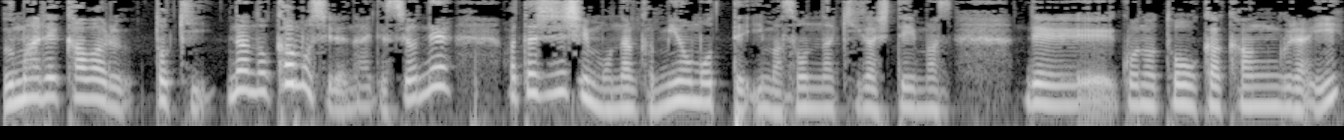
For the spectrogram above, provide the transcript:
生まれ変わる時なのかもしれないですよね。私自身もなんか身をもって今そんな気がしています。で、この10日間ぐらい、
